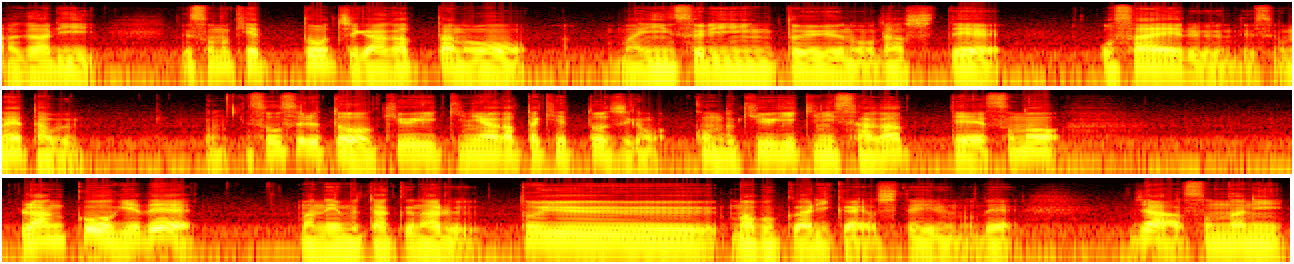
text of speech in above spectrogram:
上がりでその血糖値が上がったのを、まあ、インスリンというのを出して抑えるんですよね多分、そうすると急激に上がった血糖値が今度急激に下がってその乱高下で、まあ、眠たくなるという、まあ、僕は理解をしているのでじゃあそんなに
